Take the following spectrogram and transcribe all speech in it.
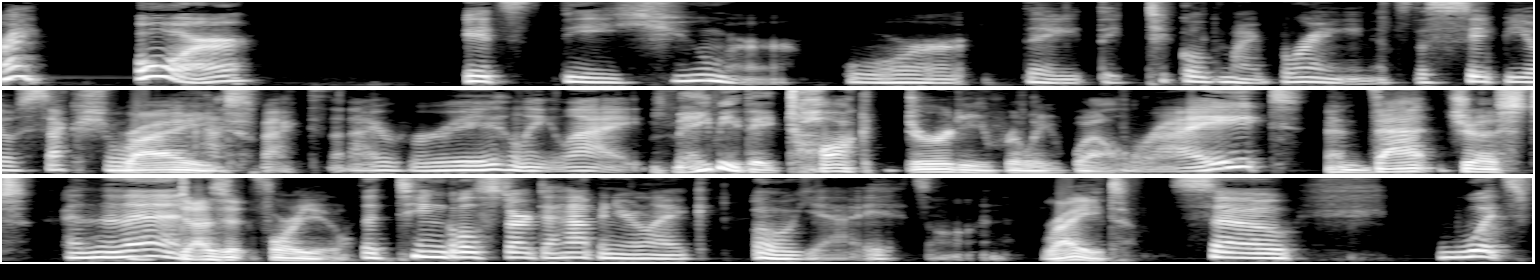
Right. Or it's the humor or they they tickled my brain. It's the sapiosexual Right. aspect that I really like. Maybe they talk dirty really well. Right? And that just And then does it for you. the tingles start to happen. You're like, oh yeah, it's on. Right. So, what's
